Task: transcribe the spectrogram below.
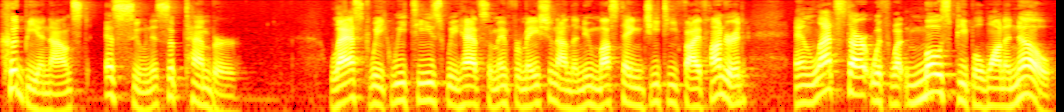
could be announced as soon as September. Last week, we teased we have some information on the new Mustang GT500, and let's start with what most people want to know.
